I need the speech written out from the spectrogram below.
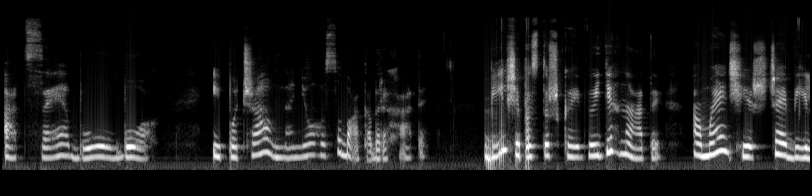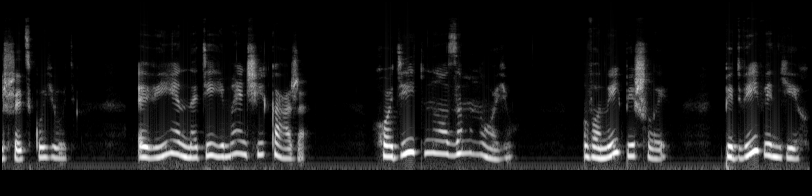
А це був Бог, і почав на нього собака брехати. Більші пастушки відігнати, а менші ще більше цькують. Він на тій меншій каже Ходіть но за мною. Вони пішли. Підвів він їх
